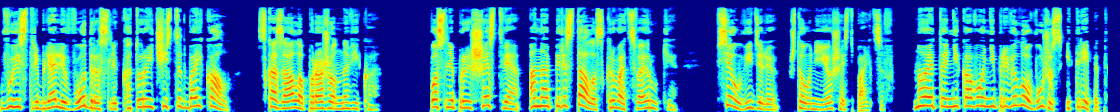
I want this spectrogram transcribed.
вы истребляли водоросли, которые чистят Байкал, сказала пораженно Вика. После происшествия она перестала скрывать свои руки. Все увидели, что у нее шесть пальцев. Но это никого не привело в ужас и трепет.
